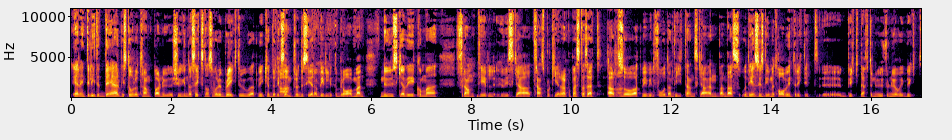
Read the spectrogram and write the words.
är det inte lite där vi står och trampar nu? 2016 så var det breakthrough att vi kunde liksom Ja. producera billigt och bra. Men nu ska vi komma fram till hur vi ska transportera den på bästa sätt. Alltså att vi vill få den dit den ska användas. Och det systemet har vi inte riktigt eh, byggt efter nu. För nu har vi byggt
